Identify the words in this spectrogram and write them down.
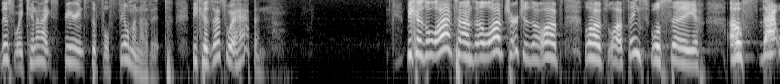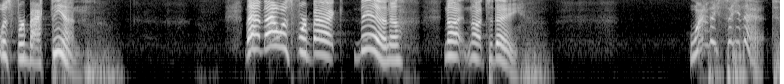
this way, can I experience the fulfillment of it? Because that's what happened. Because a lot of times, a lot of churches and a lot of, a lot of, a lot of things will say, oh, that was for back then. That, that was for back then, uh, not, not today. Why do they say that?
